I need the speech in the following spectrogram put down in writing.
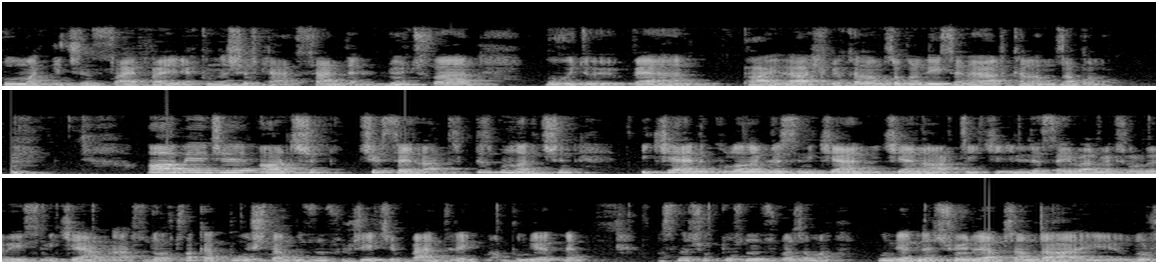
bulmak için sayfaya yakınlaşırken sen de lütfen bu videoyu beğen, paylaş ve kanalımıza abone değilsen eğer kanalımıza abone ol. A, B, C artık çift sayılardır. Biz bunlar için 2n'ı kullanabilirsin. 2n, 2n artı 2 ille sayı vermek zorunda değilsin. 2n artı 4. Fakat bu işlem uzun süreceği için ben direktmen bunun yerine aslında çok da uzun sürmez ama bunun yerine şöyle yapsam daha iyi olur.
